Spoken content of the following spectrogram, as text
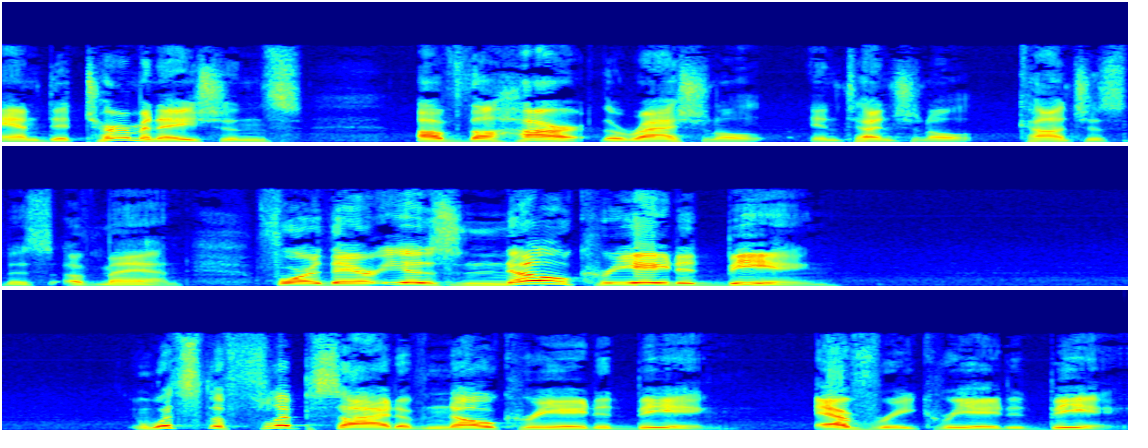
and determinations of the heart, the rational, intentional consciousness of man. For there is no created being. what's the flip side of no created being? Every created being.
